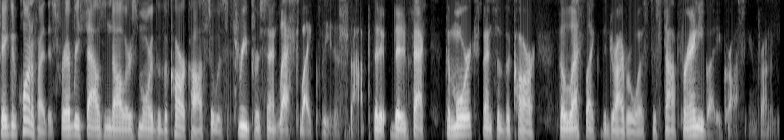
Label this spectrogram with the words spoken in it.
They could quantify this. For every $1,000 more that the car cost, it was 3% less likely to stop. That, it, that, in fact, the more expensive the car, the less likely the driver was to stop for anybody crossing in front of him.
